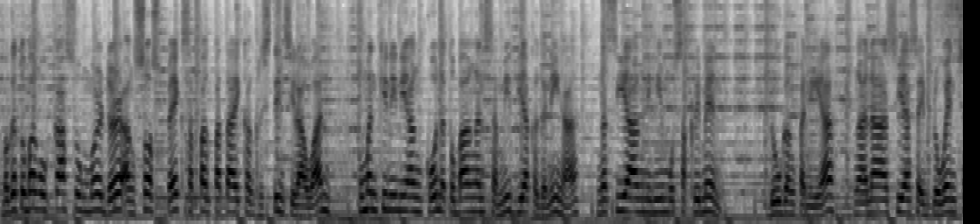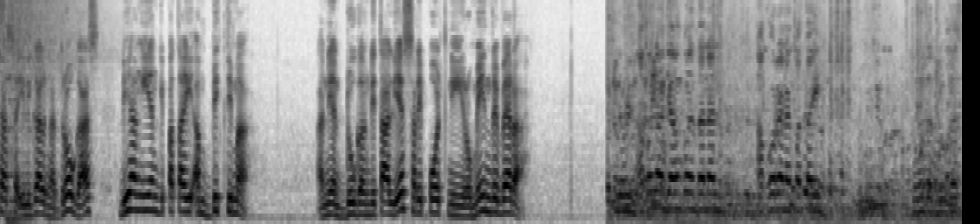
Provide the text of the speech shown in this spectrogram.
Magatubang og kasong murder ang suspect sa pagpatay kang Christine Silawan human kini ni angkon atubangan sa media kaganiha nga siya ang nihimo sa krimen. Dugang pa niya nga anaa siya sa impluwensya sa ilegal nga drogas dihang iyang gipatay ang biktima. Aniyan dugang detalye sa report ni Romain Rivera. Ako lang diyan ko tanan. Ako ra nagpatay. Tungod sa drugs.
